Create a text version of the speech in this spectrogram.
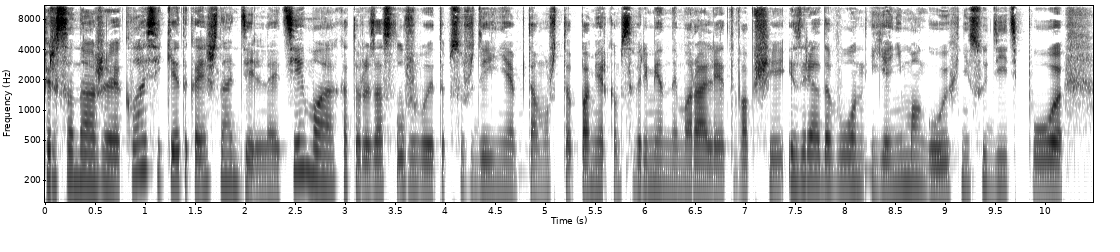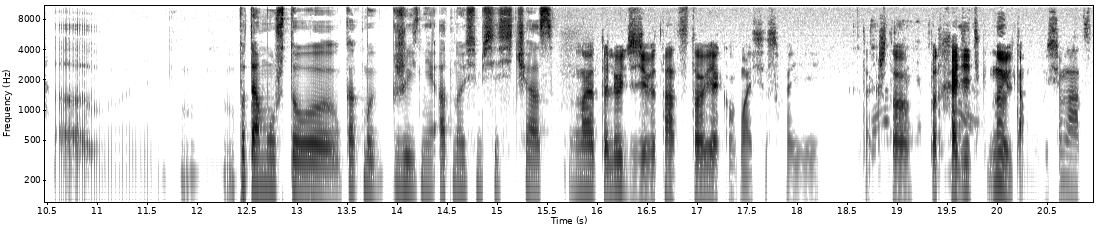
персонажи классики это, конечно, отдельная тема, которая заслуживает обсуждения, потому что по меркам современной морали это вообще из ряда вон, и я не могу их не судить по э, потому что как мы к жизни относимся сейчас. Но это люди 19 века в массе своей. Так да, что да, подходить, ну или там 18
